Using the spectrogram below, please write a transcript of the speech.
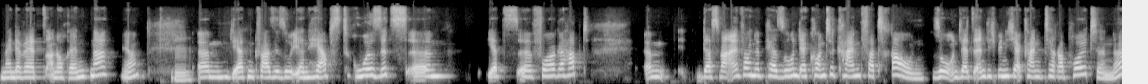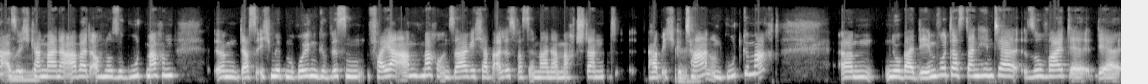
ich meine, der war jetzt auch noch Rentner, ja. Mhm. Ähm, die hatten quasi so ihren Herbstruhesitz ähm, jetzt äh, vorgehabt. Ähm, das war einfach eine Person, der konnte keinem vertrauen. So, und letztendlich bin ich ja keine Therapeutin. Ne? Also mhm. ich kann meine Arbeit auch nur so gut machen, ähm, dass ich mit einem ruhigen Gewissen Feierabend mache und sage, ich habe alles, was in meiner Macht stand, habe ich mhm. getan mhm. und gut gemacht. Ähm, nur bei dem wurde das dann hinterher so weit, der, der,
